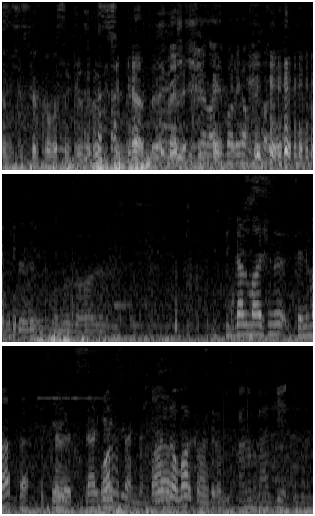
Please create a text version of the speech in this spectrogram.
Yapmışız çöp kovasını kırdığımız için bir anda. aynı parayı aldılar. İstiklal maaşını Selim'e at da. Selim, Evet. Var mı sende? Bende var kanka. Kanka belge olarak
